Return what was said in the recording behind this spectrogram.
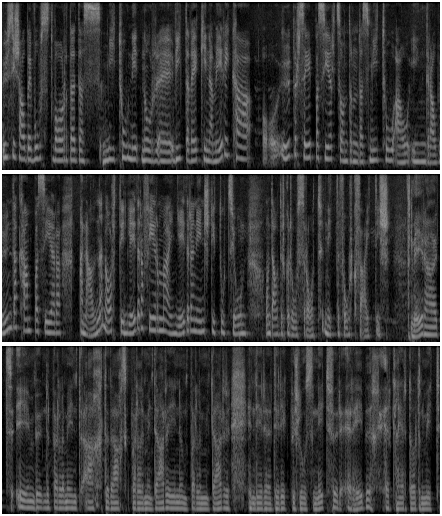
uns ist auch bewusst worden, dass MeToo nicht nur äh, weiter weg in Amerika äh, übersee passiert, sondern dass MeToo auch in Graubünden kann passieren, an allen Orten, in jeder Firma, in jeder Institution. Und auch der Grossrat nicht davor gefeit ist. Die Mehrheit im Bündner Parlament, 88 Parlamentarierinnen und Parlamentarier, haben ihren Direktbeschluss nicht für erheblich erklärt. Damit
